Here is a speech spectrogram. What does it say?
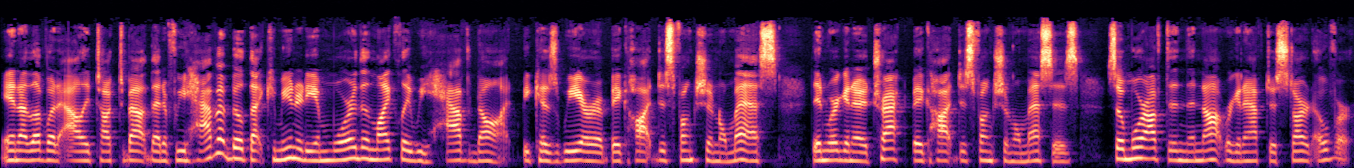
And I love what Allie talked about that if we haven't built that community, and more than likely we have not, because we are a big, hot, dysfunctional mess, then we're going to attract big, hot, dysfunctional messes. So, more often than not, we're going to have to start over.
